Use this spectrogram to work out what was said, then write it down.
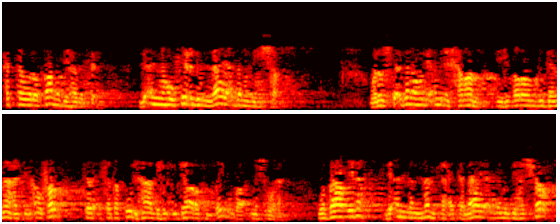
حتى ولو قام بهذا الفعل لأنه فعل لا يأذن به الشرع. ولو استأذنه لأمر حرام فيه ضرر بجماعة أو فرد فتقول هذه إجارة غير مشروعة. وباطلة لأن المنفعة لا يأذن بها الشرع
